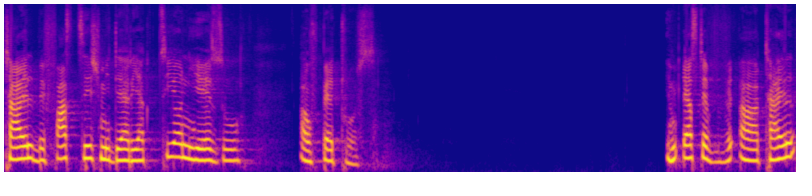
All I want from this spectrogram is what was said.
Teil befasst sich mit der Reaktion Jesu auf Petrus. Im ersten äh, Teil,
